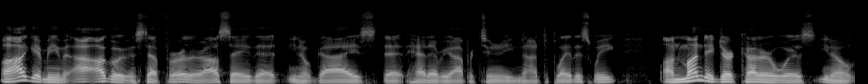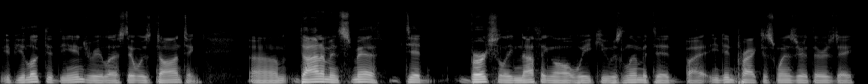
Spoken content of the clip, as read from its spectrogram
Well, I'll give me. I'll I'll go even a step further. I'll say that you know guys that had every opportunity not to play this week. On Monday, Dirk Koetter was you know if you looked at the injury list, it was daunting. Um, Donovan Smith did virtually nothing all week. He was limited by he didn't practice Wednesday or Thursday.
